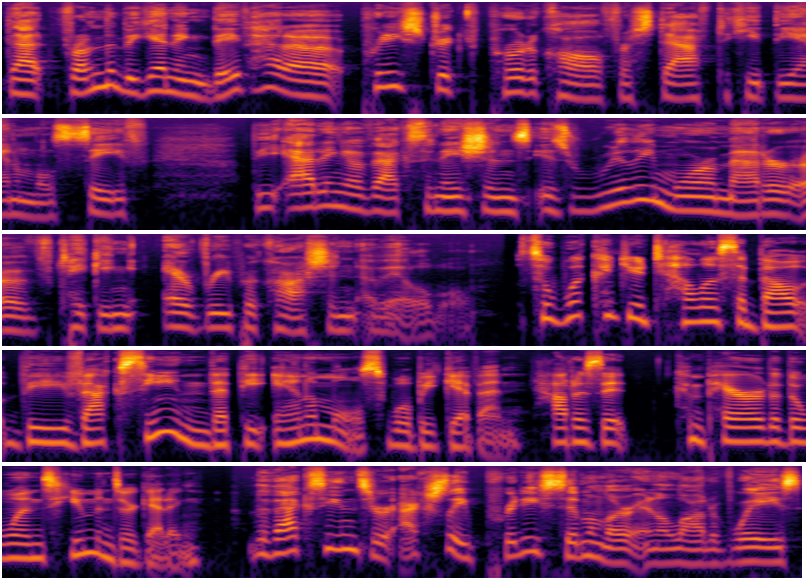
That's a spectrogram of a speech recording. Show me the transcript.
that from the beginning, they've had a pretty strict protocol for staff to keep the animals safe the adding of vaccinations is really more a matter of taking every precaution available. So, what could you tell us about the vaccine that the animals will be given? How does it compare to the ones humans are getting? The vaccines are actually pretty similar in a lot of ways.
